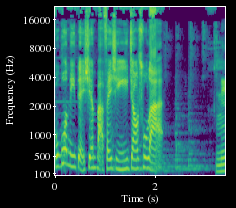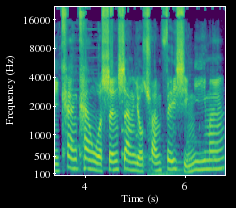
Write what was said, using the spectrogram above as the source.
不过你得先把飞行衣交出来。你看看我身上有穿飞行衣吗？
